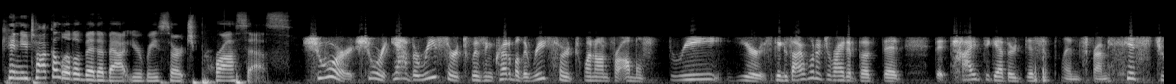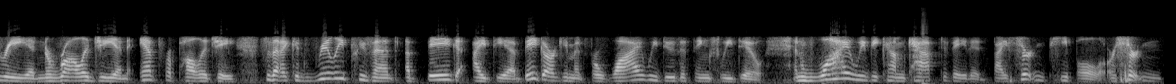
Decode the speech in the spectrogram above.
Can you talk a little bit about your research process? Sure, sure. Yeah, the research was incredible. The research went on for almost three years because I wanted to write a book that, that tied together disciplines from history and neurology and anthropology so that I could really present a big idea, a big argument for why we do the things we do and why we become captivated by certain people or certain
